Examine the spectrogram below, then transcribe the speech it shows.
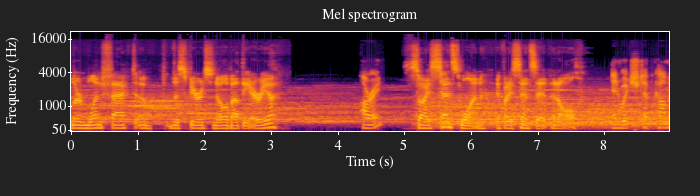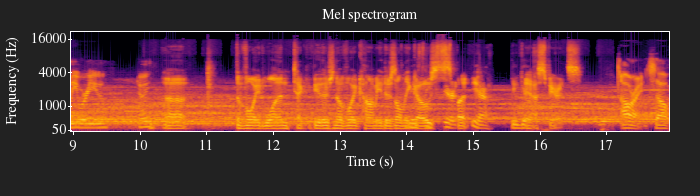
learn one fact of the spirits know about the area. All right. So I sense one if I sense it at all. And which type of kami were you doing? Uh, the void one. Technically, there's no void kami. There's only It's ghosts, spirit. but yeah, the yeah, spirits. All right. So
